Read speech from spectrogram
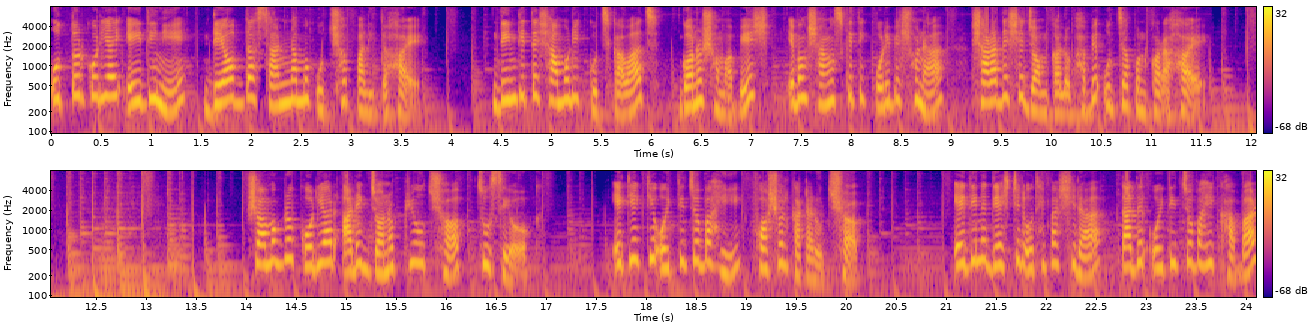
উত্তর কোরিয়ায় এই দিনে ডে অব দ্য সান নামক উৎসব পালিত হয়। দিনটিতে সামরিক কুচকাওয়াজ গণসমাবেশ এবং সাংস্কৃতিক পরিবেশনা সারা দেশে জমকালোভাবে উদযাপন করা হয়। সমগ্র কোরিয়ার আরেক জনপ্রিয় উৎসব চুসেওক। এটি একটি ঐতিহ্যবাহী ফসল কাটার উৎসব। এদিনে দেশটির অধিবাসীরা তাদের ঐতিহ্যবাহী খাবার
